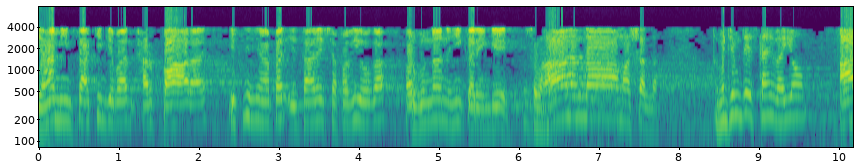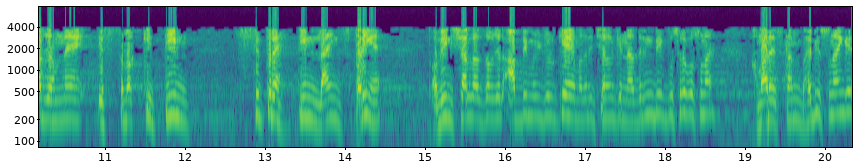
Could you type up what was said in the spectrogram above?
یہاں میم ساکن کے بعد حرف پا آ رہا ہے۔ اس لیے یہاں پر اظہار شفوی ہوگا اور غنہ نہیں کریں گے۔ سبحان اللہ ماشاء اللہ تو میٹھے میٹھے اسلامی بھائیوں آج ہم نے اس سبق کی تین ستریں تین لائنز پڑھی ہیں۔ تو ابھی ان شاء اللہ آپ بھی مل جل کے مدنی چینل کے ناظرین بھی ایک دوسرے کو سنائیں۔ ہمارے اسلامی بھائی بھی سنائیں گے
